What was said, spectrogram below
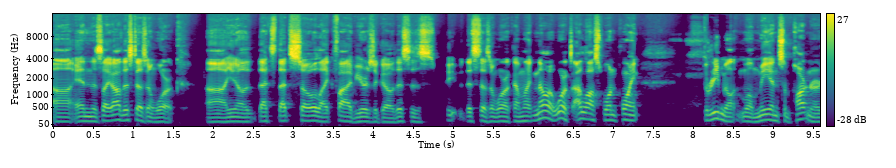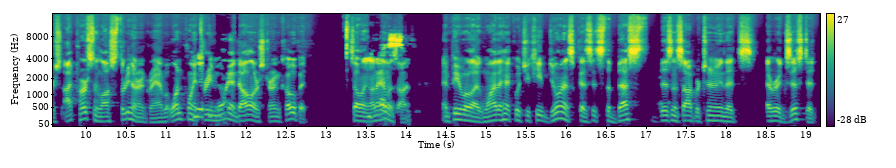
uh, and it's like, oh, this doesn't work. Uh, you know, that's that's so like five years ago. This is this doesn't work. I'm like, no, it works. I lost one point three million. Well, me and some partners, I personally lost three hundred grand, but one point three million dollars during COVID selling on Yes. Amazon. And people are like, why the heck would you keep doing this? Because it's the best business opportunity that's ever existed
